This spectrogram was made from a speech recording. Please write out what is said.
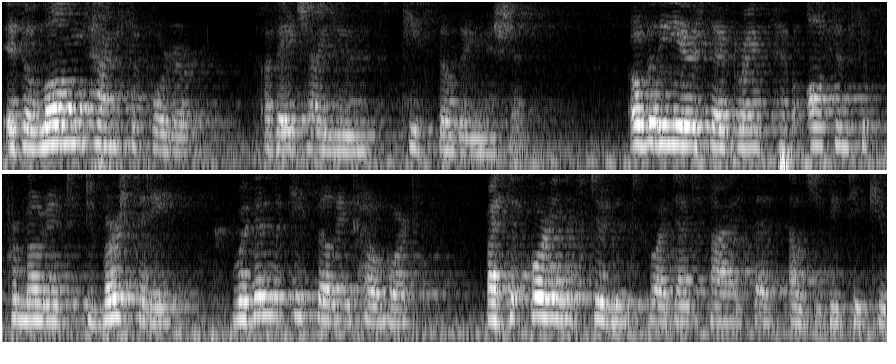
is a longtime supporter of HIU's peacebuilding mission. Over the years, their grants have often promoted diversity within the peacebuilding cohort by supporting a student who identifies as LGBTQ+.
